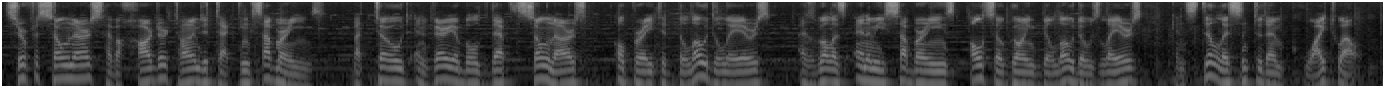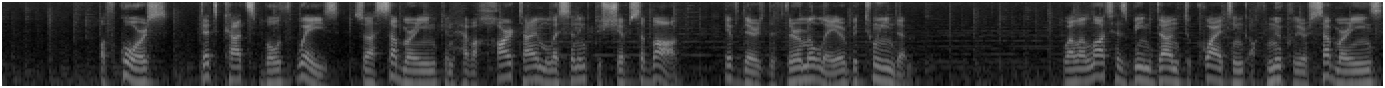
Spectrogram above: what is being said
surface sonars have a harder time detecting submarines, but towed and variable depth sonars operated below the layers as well as enemy submarines also going below those layers can still listen to them quite well. Of course, that cuts both ways, so a submarine can have a hard time listening to ships above, if there's the thermal layer between them. While a lot has been done to quieting of nuclear submarines,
